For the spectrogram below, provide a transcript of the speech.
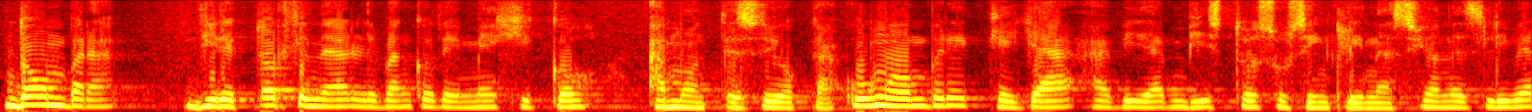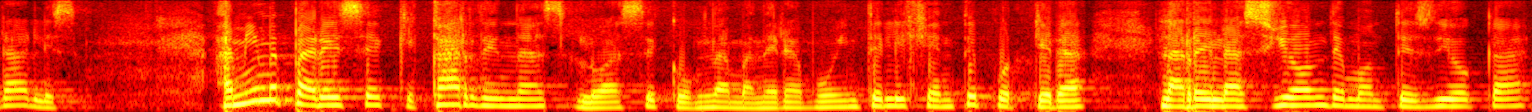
nombra director general del Banco de México a Montes de Oca, un hombre que ya habían visto sus inclinaciones liberales. A mí me parece que Cárdenas lo hace con una manera muy inteligente porque era la relación de Montes de Oca,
